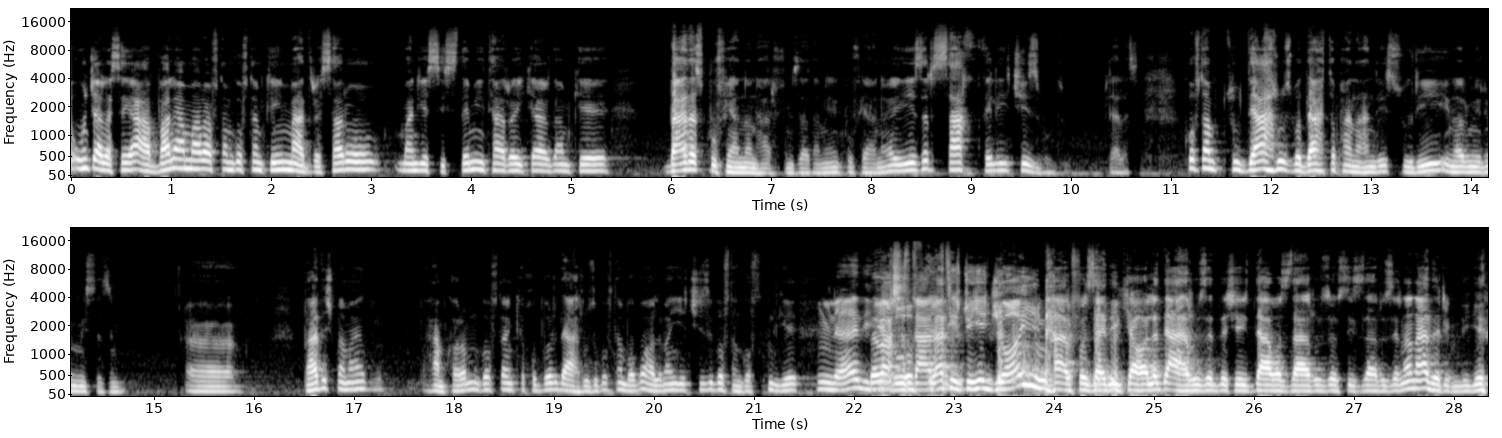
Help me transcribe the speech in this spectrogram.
اون جلسه اول هم من رفتم گفتم که این مدرسه رو من یه سیستمی طراحی کردم که بعد از کوفیانان حرف می‌زدم. یعنی کوفیانان یه ذره سخت خیلی چیز بود جلسه. گفتم تو ده روز با ده تا پناهنده سوری اینا رو میریم می‌سازیم. بعدش به من همکارام می‌گفتن که خب برو ده روزه. گفتم بابا حالا من یه چیزی گفتم. گفتم دیگه نه دیگه. ببخشید غلطی یه جایی این حرفو زدی که حالا ده روزه بشه 12 روز و 13 روزه نه نداریم دیگه.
